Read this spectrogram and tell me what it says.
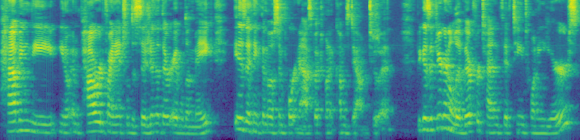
having the you know empowered financial decision that they're able to make is i think the most important aspect when it comes down to it because if you're going to live there for 10 15 20 years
